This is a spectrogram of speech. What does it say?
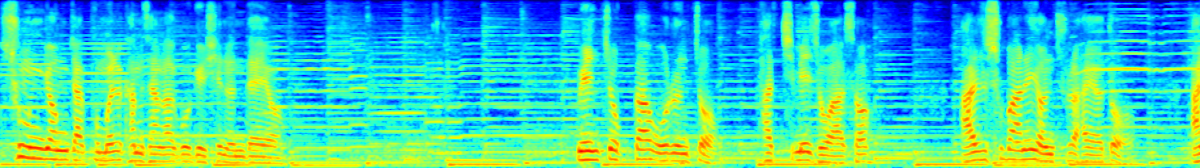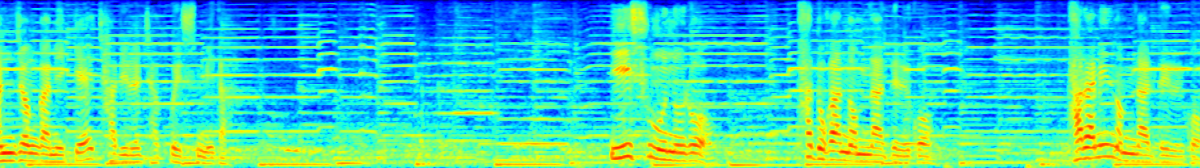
숨경 작품을 감상하고 계시는데요. 왼쪽과 오른쪽 받침이 좋아서 알수반의 연출을 하여도 안정감 있게 자리를 잡고 있습니다. 이 수문으로 파도가 넘나들고 바람이 넘나들고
